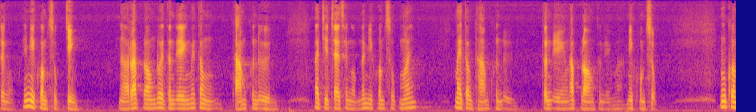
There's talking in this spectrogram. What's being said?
สงบ นี่มีความสุขจริงนะรับรองด้วยตนเองไม่ต้องถามคนอื่น ว่าจิตใจสงบนั้นมีความสุขไหมไม่ต้องถามคนอื่น ตนเองรับรองตนเองว่า มีความสุขนี่ความ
